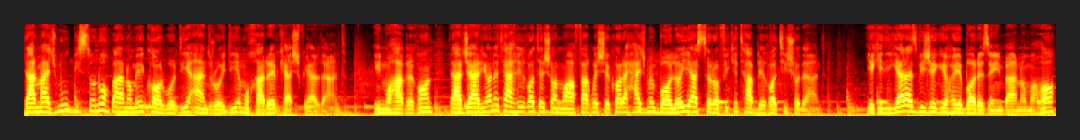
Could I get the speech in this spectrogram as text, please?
در مجموع 29 برنامه کاربردی اندرویدی مخرب کشف کردند. این محققان در جریان تحقیقاتشان موفق به شکار حجم بالایی از ترافیک تبلیغاتی شدهاند. یکی دیگر از ویژگی های بارز این برنامه ها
